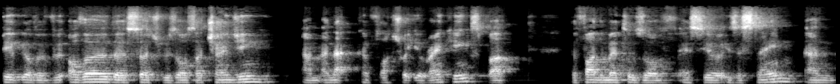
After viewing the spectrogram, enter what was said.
big of a, although the search results are changing um, and that can fluctuate your rankings, but the fundamentals of SEO is the same. And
